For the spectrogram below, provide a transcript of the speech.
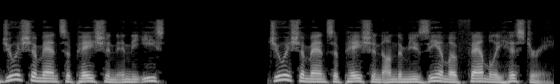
Jewish emancipation in the East Jewish emancipation on the Museum of Family History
